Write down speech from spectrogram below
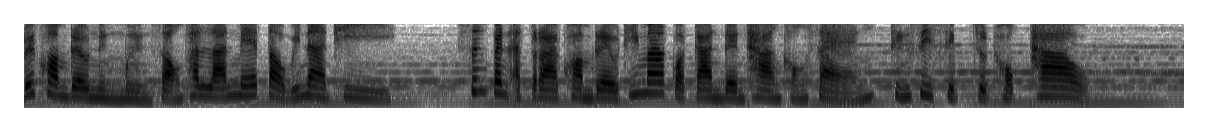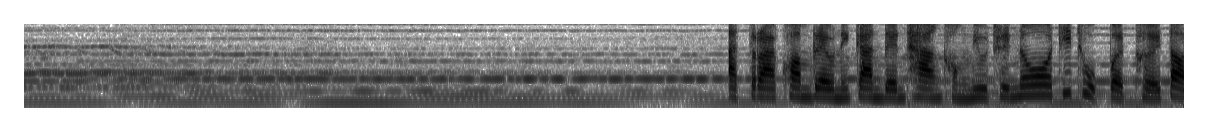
ด้วยความเร็ว 12,000 ล้านเมตรต่อวินาที ซึ่งเป็นอัตราความเร็วที่มากกว่าการเดินทางของแสงถึง 40.6 เท่า อัตราความเร็วในการเดินทางของนิวทริโนที่ถูกเปิดเผยต่อ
